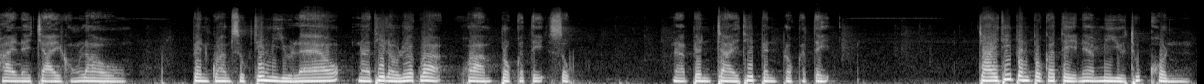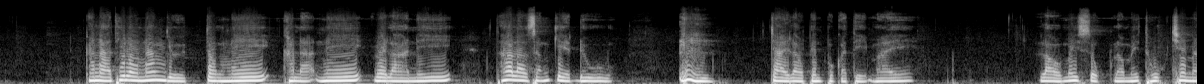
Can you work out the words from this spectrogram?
ภายในใจของเรา เป็นความสุขที่มีอยู่แล้วนะที่เราเรียกว่าความปกติสุขนะเป็นใจที่เป็นปกติ ใจที่เป็นปกติเนี่ยมีอยู่ทุกคน ขณะที่เรานั่งอยู่ตรงนี้ ขณะนี้เวลานี้ ถ้าเราสังเกตดู ใจเราเป็นปกติไหม เราไม่สุขเราไม่ทุกข์ใช่ไหม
